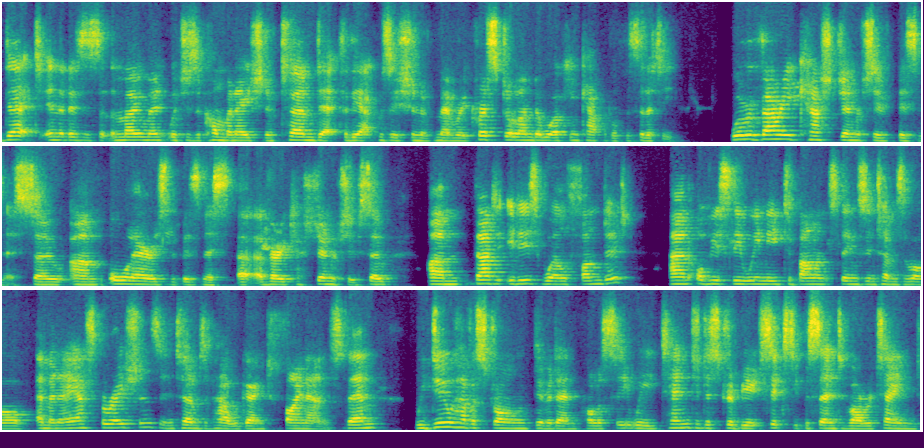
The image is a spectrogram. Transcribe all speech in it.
debt in the business at the moment, which is a combination of term debt for the acquisition of Memery Crystal and a working capital facility. We're a very cash generative business, so um, all areas of the business are, are very cash generative. So um, that it is well funded. And obviously, we need to balance things in terms of our M&A aspirations, in terms of how we're going to finance them. We do have a strong dividend policy. We tend to distribute 60% of our retained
